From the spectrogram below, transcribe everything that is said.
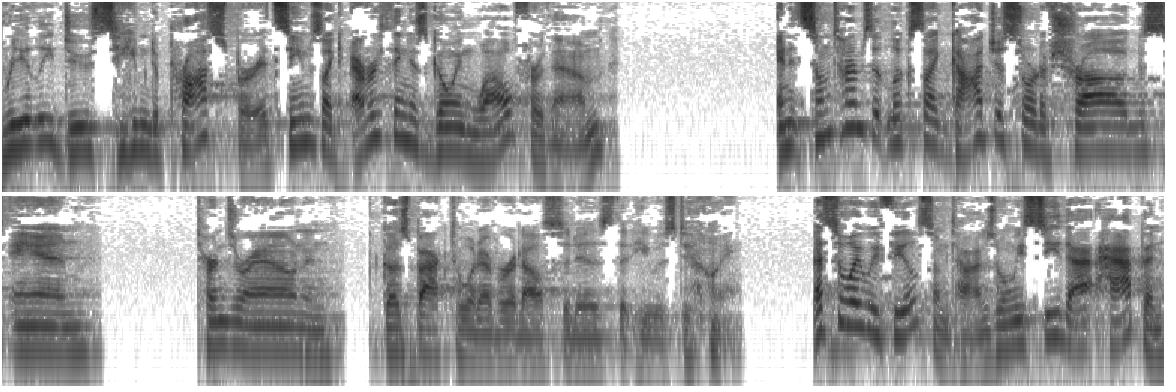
really do seem to prosper. It seems like everything is going well for them. And it, sometimes it looks like God just sort of shrugs and turns around and goes back to whatever else it is that he was doing. That's the way we feel sometimes when we see that happen.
